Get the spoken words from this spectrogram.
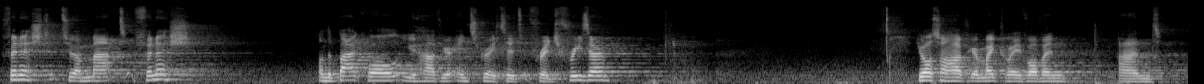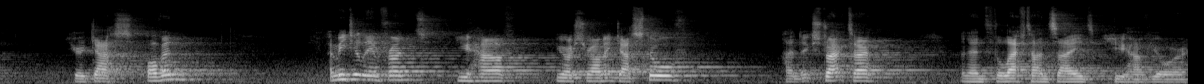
finished to a matte finish. On the back wall, you have your integrated fridge freezer. You also have your microwave oven and your gas oven. Immediately in front, you have your ceramic gas stove and extractor. And then to the left hand side, you have your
